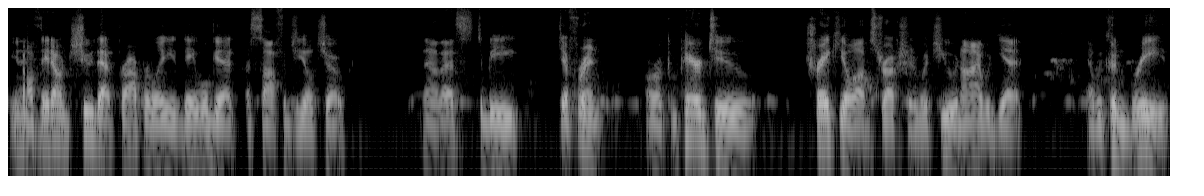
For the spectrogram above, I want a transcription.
You know, if they don't chew that properly, they will get esophageal choke. Now, that's to be different or compared to tracheal obstruction, which you and I would get, and we couldn't breathe.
